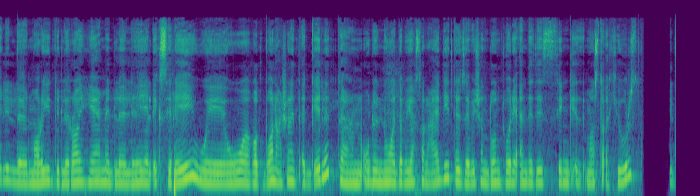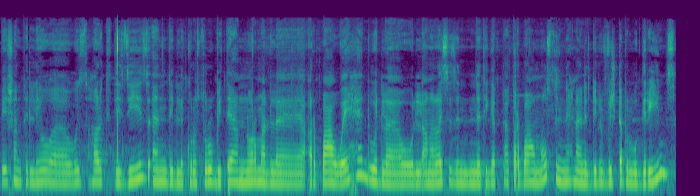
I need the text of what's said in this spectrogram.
جالي المريض اللي رايح يعمل اللي هي ال X-ray وهو غضبان عشان اتأجلت. هنقول إن هو ده بيحصل عادي. Patient don't worry and this thing is- must occur. ال patient اللي هو with heart disease and الكوليسترول بتاعه ال normal أربعة واحد وال analysis النتيجة بتاعته أربعة ونص إن إحنا هنديله ال vegetable وال greens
